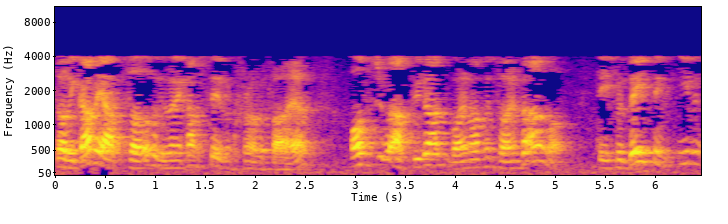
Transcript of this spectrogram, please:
So the gabi outside, because when it comes to saving from a fire, also afidat boy mafin toim ba'alma. They forbade things, even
